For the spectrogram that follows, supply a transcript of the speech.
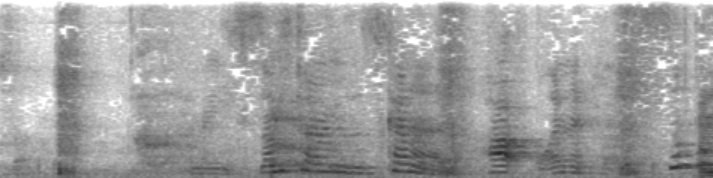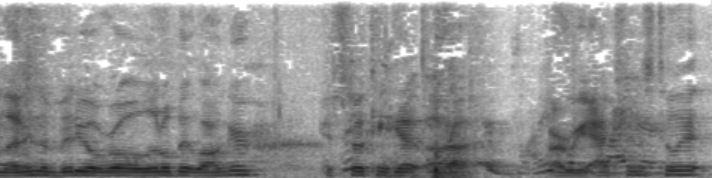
So, I mean, sometimes it's kind of hot when it. It's sometimes I'm letting the video roll a little bit longer, just so it can get like uh, body's our reactions fire. to it.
